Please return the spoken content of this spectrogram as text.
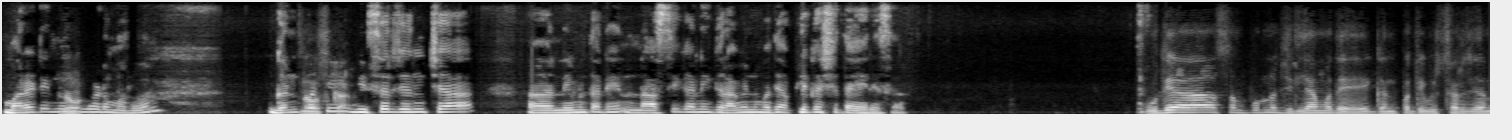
मराठी न्यूज मधून. गणपती. विसर्जनच्या निमित्ताने नाशिक आणि ग्रामीणमध्ये आपली कशी तयारी आहे सर? उद्या संपूर्ण जिल्ह्यामध्ये गणपती विसर्जन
